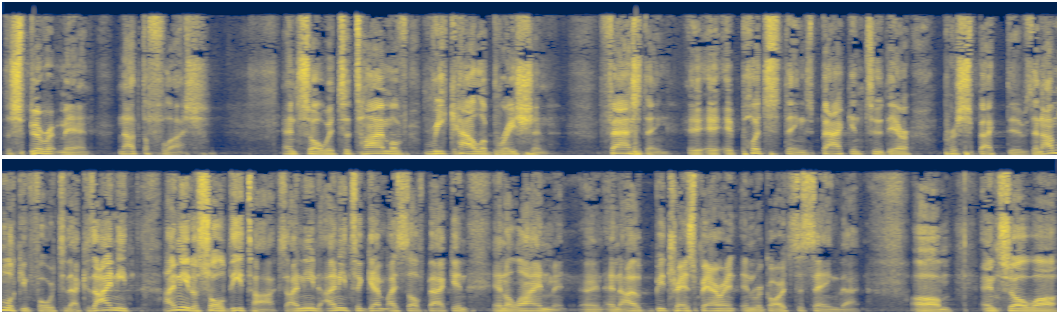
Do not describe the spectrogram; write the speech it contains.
The spirit man, not the flesh. And so it's a time of recalibration fasting. It, it, puts things back into their perspectives. And I'm looking forward to that because I need, I need a soul detox. I need, I need to get myself back in, in alignment. And, and I'll be transparent in regards to saying that. Um, and so, uh,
